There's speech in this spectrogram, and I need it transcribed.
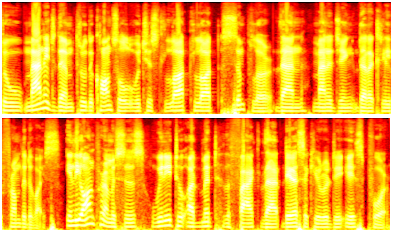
to manage them through the console, which is lot, lot simpler than managing directly from the device. In the on-premises, we need to admit the fact that data security is poor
